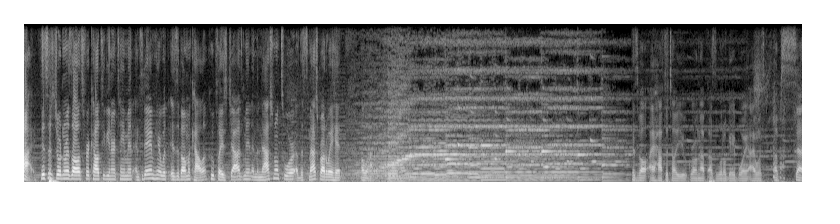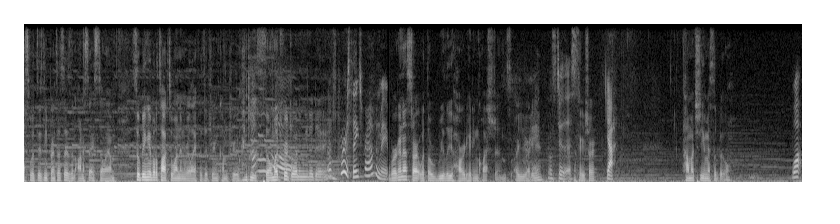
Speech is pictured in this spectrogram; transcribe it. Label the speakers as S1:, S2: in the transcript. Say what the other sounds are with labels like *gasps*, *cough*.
S1: Hi, this is Jordan Rosales for Cal TV Entertainment, and today I'm here with Isabel McCalla, who plays Jasmine in the national tour of the smash Broadway hit Aladdin. Isabel, I have to tell you, growing up as a little gay boy, I was *laughs* obsessed with Disney princesses, and honestly, I still am. So being able to talk to one in real life is a dream come true. Thank you so much for
S2: Oh.
S1: joining me today.
S2: Of course, thanks for having me.
S1: We're gonna start with the really hard-hitting questions. Are you ready?
S2: Let's do this.
S1: Okay, you sure?
S2: Yeah.
S1: How much do you miss Abu?
S2: Well,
